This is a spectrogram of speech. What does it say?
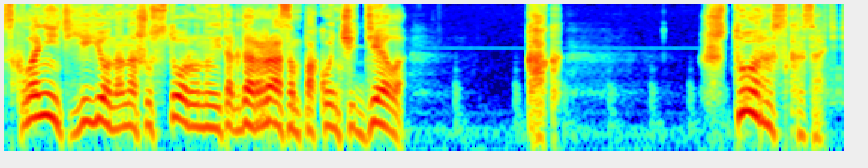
склонить ее на нашу сторону и тогда разом покончить дело. Как? Что рассказать?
